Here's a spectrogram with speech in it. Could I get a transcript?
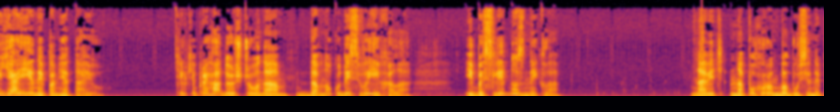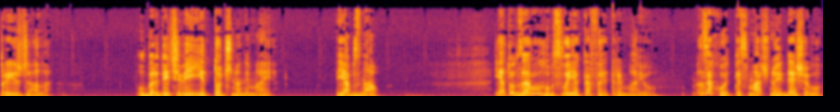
Я її не пам'ятаю. Тільки пригадую, що вона давно кудись виїхала і безслідно зникла. Навіть на похорон бабусі не приїжджала. У Бердичеві її точно немає. Я б знав. Я тут за рогом своє кафе тримаю. Заходьте смачно і дешево.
